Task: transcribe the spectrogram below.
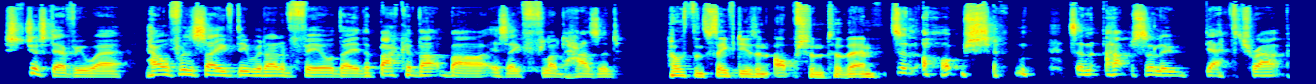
It's just everywhere. Health and safety would have a field day. The back of that bar is a flood hazard. Health and safety is an option to them. It's an option. It's an absolute death trap.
